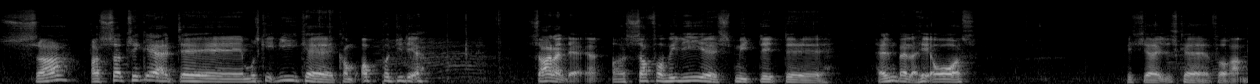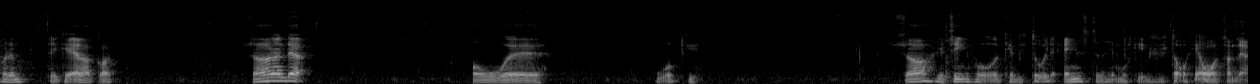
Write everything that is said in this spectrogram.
Så, og så tænker jeg, at øh, måske lige kan komme op på de der. Sådan der, ja. Og så får vi lige øh, smidt lidt øh, halmballer herover også. Hvis jeg ellers kan få ram på dem. Det kan jeg nok godt. Sådan der. Og øh, uopski. Så jeg tænker på, kan vi stå et andet sted her måske, hvis vi står herover sådan der.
